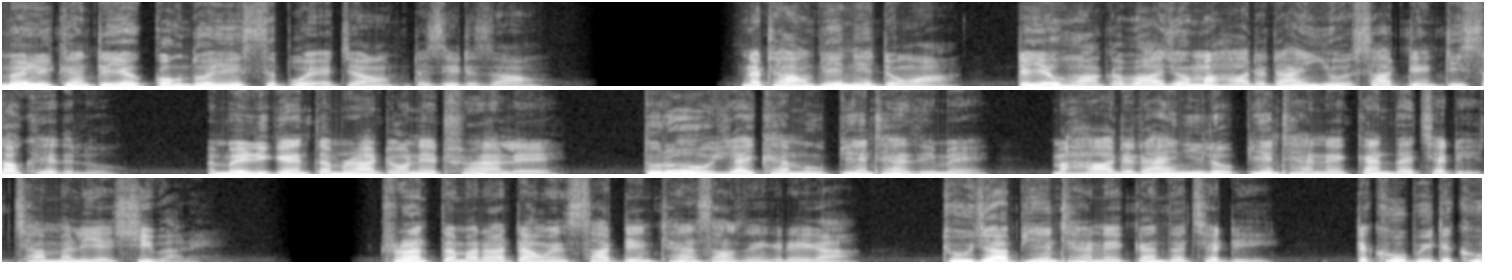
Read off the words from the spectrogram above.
အမေရိကန်တရုတ်ကုန်သွယ်ရေးစစ်ပွဲအကြောင်းတစ်စီတစ်စောင်း2000ပြည့်နှစ်တုန်းကတရုတ်ဟာကမ္ဘာကျော်မဟာတတိုင်းကြီးကိုစတင်တိစောက်ခဲ့တယ်လို့အမေရိကန်သမ္မတဒေါ်နယ်ထရန့်ကလည်းသူတို့ကိုရိုက်ခတ်မှုပြင်းထန်စေမဲ့မဟာတတိုင်းကြီးလိုပြင်းထန်တဲ့ကန့်သက်ချက်တွေချမှတ်လျက်ရှိပါတယ်ထရန့်သမ္မတတာဝန်စတင်ထမ်းဆောင်စဉ်ကတည်းကထူးခြားပြင်းထန်တဲ့ကန့်သက်ချက်တွေတစ်ခုပြီးတစ်ခု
